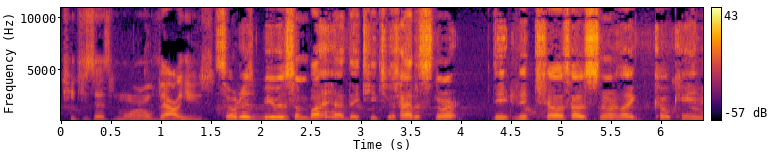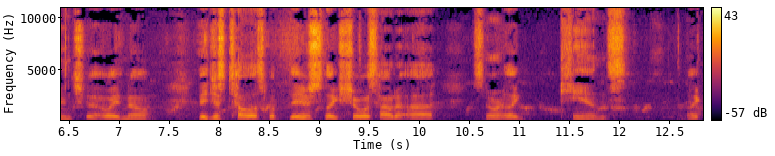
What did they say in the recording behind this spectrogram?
teaches us moral values. So does Beavis and Butthead. They teach us how to snort. They they tell us how to snort like cocaine and shit. Oh, wait, no, they just tell us what. They just like show us how to uh snort like cans, like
